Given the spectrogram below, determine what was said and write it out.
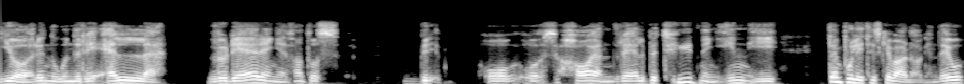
gjøre noen reelle vurderinger. Sant? Og, og, og ha en reell betydning inn i den politiske hverdagen. Det er jo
